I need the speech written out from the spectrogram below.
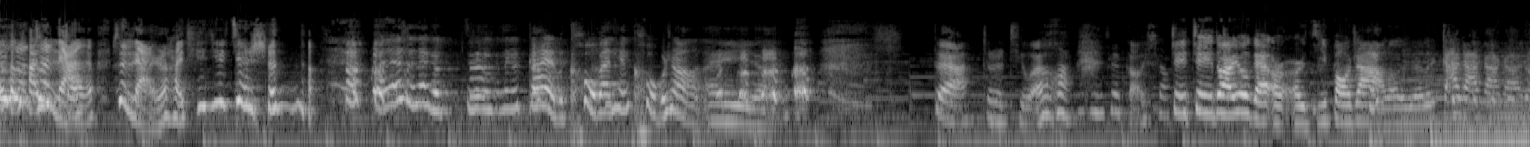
这俩人，这俩人还天天健身呢。关键是那个那个那个盖子扣半天扣不上，哎呀。对啊，就是题外话，这搞笑。这这一段又该耳耳机爆炸了，我觉得嘎嘎嘎嘎嘎。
